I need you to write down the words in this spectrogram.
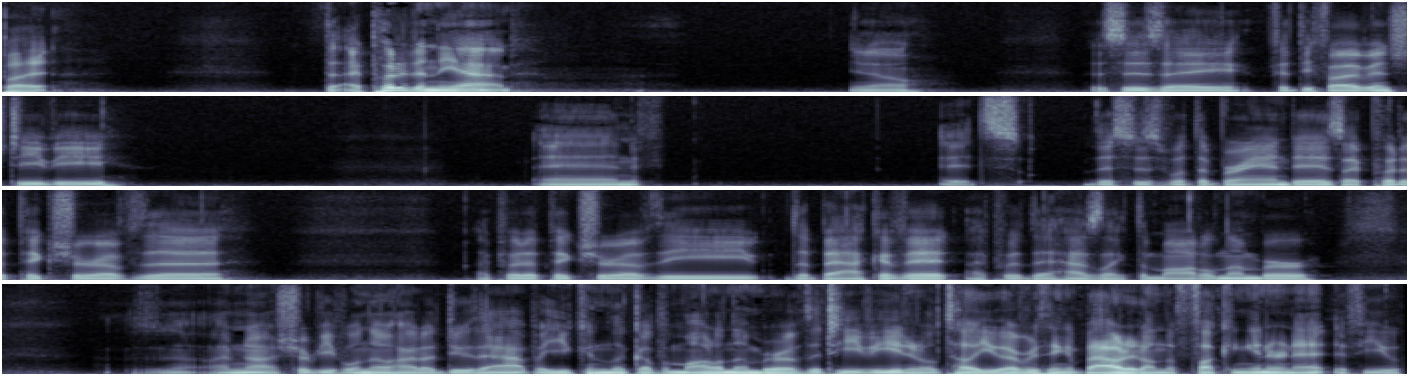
but th- I put it in the ad. You know, this is a 55 inch TV, and it's this is what the brand is. I put a picture of the I put a picture of the the back of it. I put that has like the model number. I'm not sure people know how to do that, but you can look up a model number of the TV and it'll tell you everything about it on the fucking internet if you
